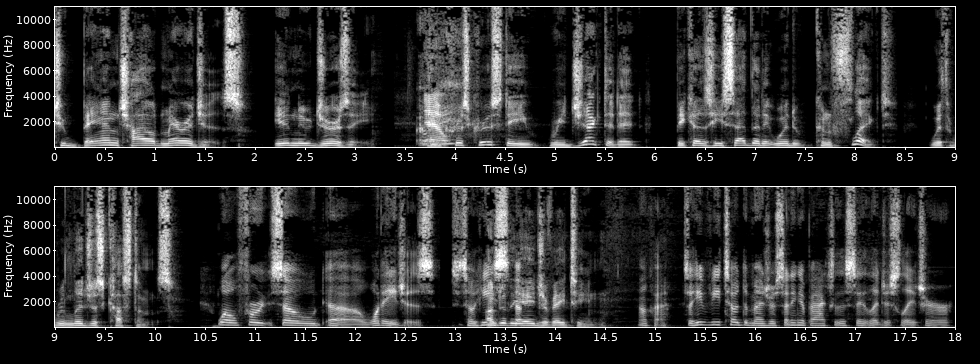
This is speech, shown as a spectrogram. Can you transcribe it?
to ban child marriages in New Jersey. Now- and Chris Christie rejected it because he said that it would conflict with religious customs Well, for so uh, what ages? So he's under the uh, age of 18. Okay. So he vetoed the measure, sending it back to the state legislature,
